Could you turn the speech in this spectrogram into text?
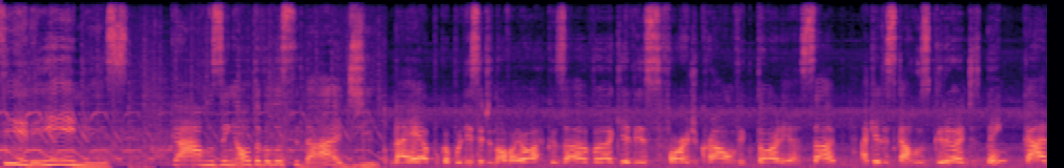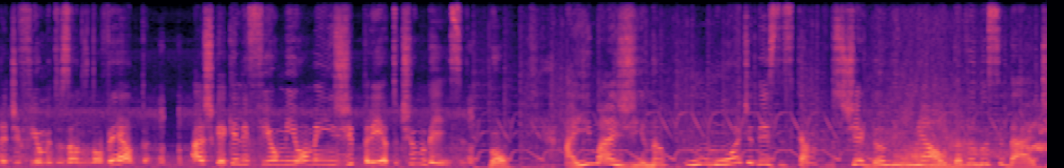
Sirenes, carros em alta velocidade. Na época, a polícia de Nova York usava aqueles Ford Crown Victoria, sabe? Aqueles carros grandes, bem cara de filme dos anos 90. Acho que aquele filme Homens de Preto tinha um desses. Bom, aí imagina um monte desses carros chegando em alta velocidade.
